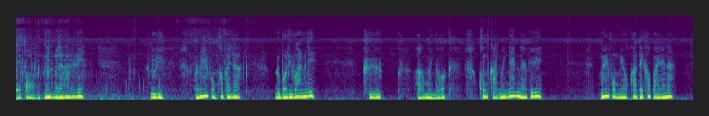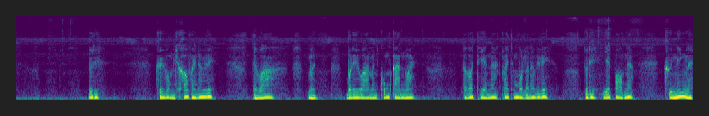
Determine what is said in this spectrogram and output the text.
ยายปอบมันนิ่งไปแล้วนะพี่พี่ดูดิ มันไม่ให้ผมเข้าไปเลยดูบริวารมันดิ คือเออเหมือนกับว่าคุ้มกันไว้แน่นเลยพี่พี่ ไม่ให้ผมมีโอกาสได้เข้าไปเลยนะ ดูดิ คือผมจะเข้าไปนะพี่พี่ แต่ว่าเหมือนบริวารมันคุ้มกันไว้ แล้วก็เทียนนะใกล้จะหมดแล้วนะพี่พี่ดูดิเยายปอบเนี่ย คือนิ่งเลย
